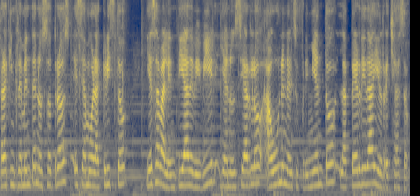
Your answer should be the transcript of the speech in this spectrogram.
para que incremente en nosotros ese amor a Cristo y esa valentía de vivir y anunciarlo aún en el sufrimiento, la pérdida y el rechazo.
